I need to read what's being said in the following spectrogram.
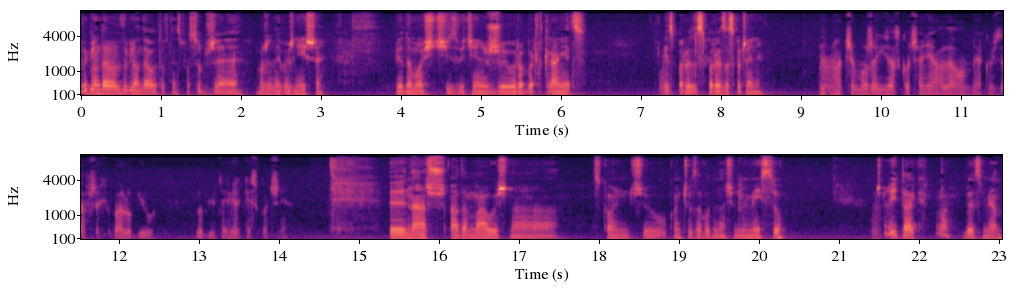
Wyglądało, wyglądało to w ten sposób, że może najważniejsze wiadomość zwyciężył Robert Kraniec. Takie spore, spore zaskoczenie. Znaczy może i zaskoczenie, ale on jakoś zawsze chyba lubił, lubił te wielkie skocznie. Yy, Nasz Adam Małysz na skończył, ukończył zawody na siódmym miejscu. Czyli tak, no, bez zmian.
